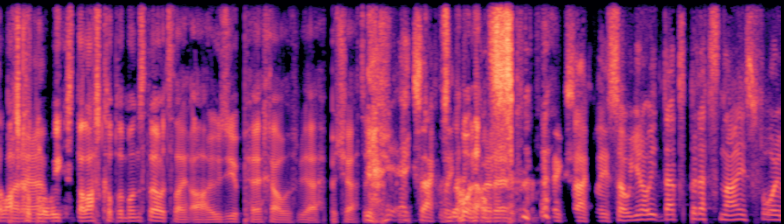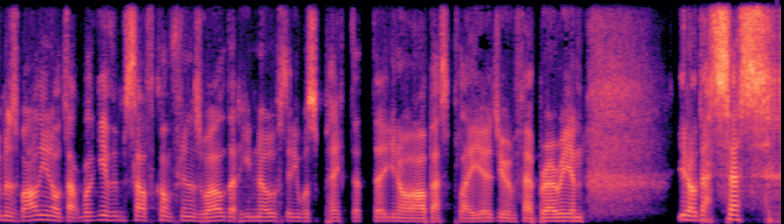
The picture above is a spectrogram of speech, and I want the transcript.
The last but, couple uh, of weeks, the last couple of months, though, it's like, oh, who's your pick? Oh, yeah, Bajcetic. Yeah, exactly. no one else. But, uh, exactly. So you know, that's but that's nice for him as well. You know, that will give him self confidence as well. That he knows that he was picked at the you know our best player during February and you know that says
